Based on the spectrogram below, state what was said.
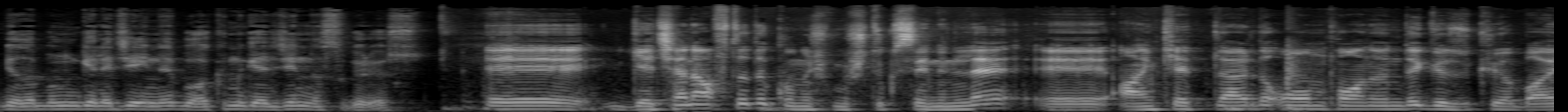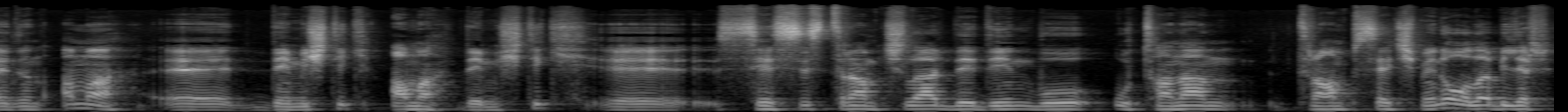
Ya da bunun geleceğini, bu akımın geleceğini nasıl görüyorsun? Ee, geçen hafta da konuşmuştuk seninle. Ee, anketlerde 10 puan önde gözüküyor Biden ama e, demiştik ama demiştik. E, sessiz Trumpçılar dediğin bu utanan Trump seçmeni olabilir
